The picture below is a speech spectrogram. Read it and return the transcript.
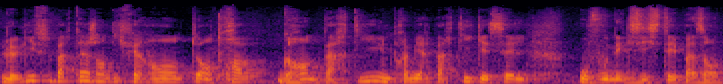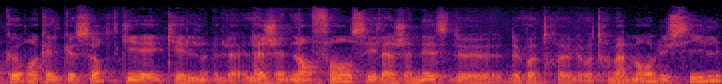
livre se partage en différentes, en trois grandes parties. Une première partie qui est celle où vous n'existez pas encore en quelque sorte, qui est, l'enfance et la jeunesse de, votre, de votre maman, Lucille.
